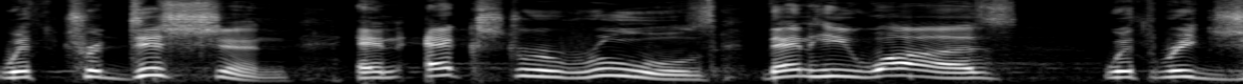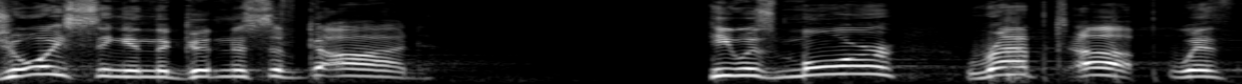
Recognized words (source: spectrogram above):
with tradition and extra rules than he was with rejoicing in the goodness of God. He was more wrapped up with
